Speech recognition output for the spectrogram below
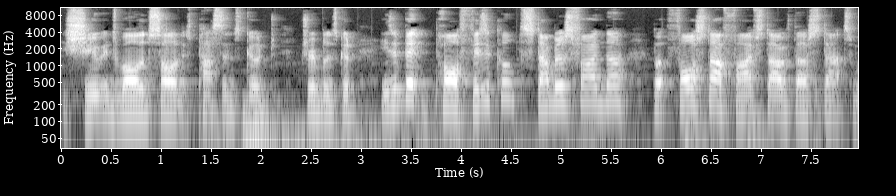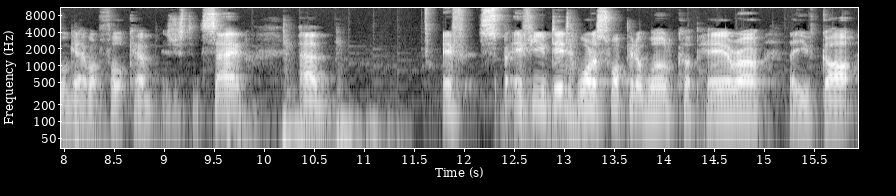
His shooting's more than solid. His passing's good. Dribbling's good. He's a bit poor physical. Stamina's fine though. But four star, five star with those stats, we'll get him on full chem. It's just insane. Um, if if you did want to swap in a World Cup hero that you've got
